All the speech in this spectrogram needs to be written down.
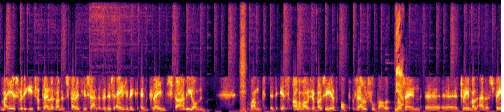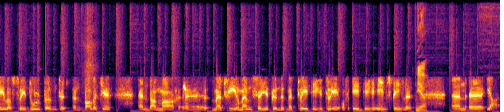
Maar eerst wil ik iets vertellen van het spelletje zelf. Het is eigenlijk een klein stadion. Want het is allemaal gebaseerd op veldvoetbal. Ja. Er zijn eh twee maal elf spelers, twee doelpunten, een balletje. En dan maar eh, met vier mensen. Je kunt het met twee tegen twee of één tegen één spelen. Ja. En ja,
